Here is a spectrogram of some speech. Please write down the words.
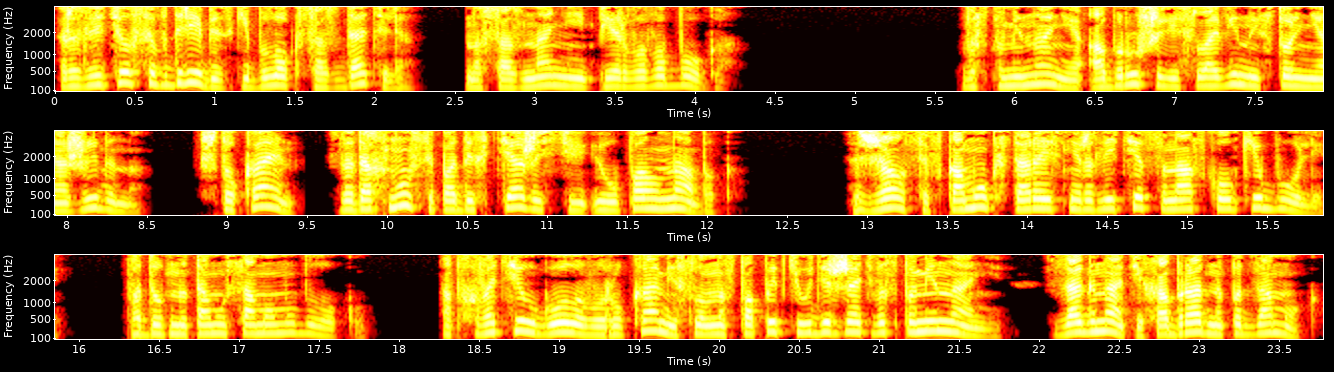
разлетелся вдребезги блок Создателя на сознании первого бога. Воспоминания обрушились лавиной столь неожиданно, что Каин задохнулся под их тяжестью и упал на бок. Сжался в комок, стараясь не разлететься на осколки боли, подобно тому самому блоку. Обхватил голову руками, словно в попытке удержать воспоминания, загнать их обратно под замок.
